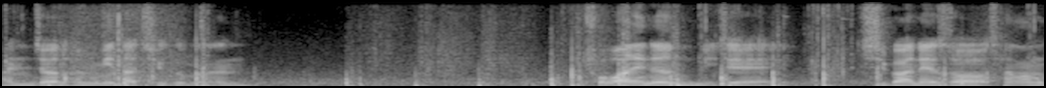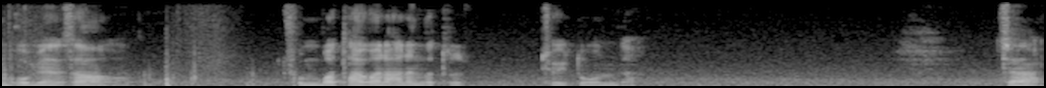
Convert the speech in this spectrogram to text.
안전합니다 지금은 초반에는 이제 집안에서 상황 보면서 존버 타거나 하는 것도 저기 또 온다 자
